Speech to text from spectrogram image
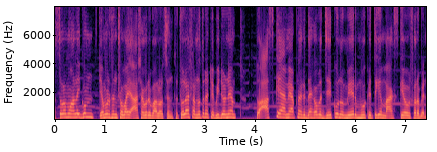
আসসালামু আলাইকুম, কেমন আছেন সবাই? আশা করি ভালো আছেন। তো চলে আসলাম নতুন একটা ভিডিও নিয়ে। তো আজকে আমি আপনাকে দেখাবো যে কোনো মেয়ের মুখে থেকে মাস্ক কেউ সরাবেন।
